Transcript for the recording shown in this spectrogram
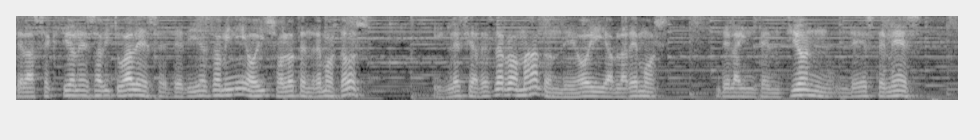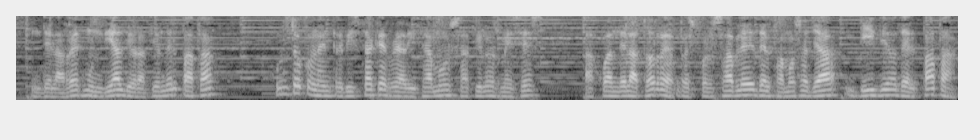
De las secciones habituales de Días Domini hoy solo tendremos dos. Iglesia desde Roma, donde hoy hablaremos de la intención de este mes de la Red Mundial de Oración del Papa, junto con la entrevista que realizamos hace unos meses a Juan de la Torre, responsable del famoso ya Vídeo del Papa,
